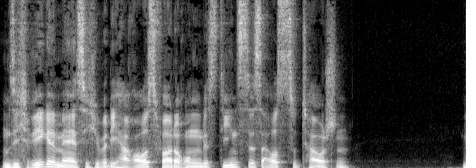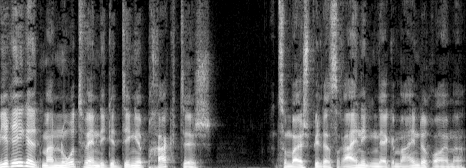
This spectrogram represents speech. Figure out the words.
um sich regelmäßig über die Herausforderungen des Dienstes auszutauschen? Wie regelt man notwendige Dinge praktisch, zum Beispiel das Reinigen der Gemeinderäume?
